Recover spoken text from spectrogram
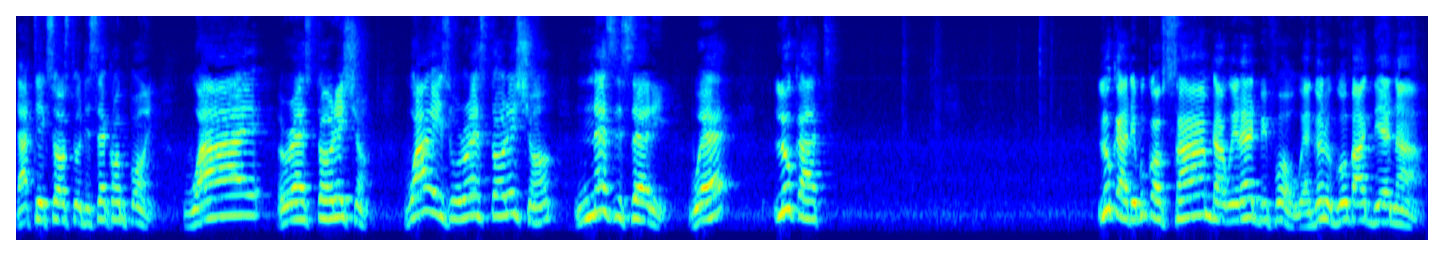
That takes us to the second point. Why restoration? Why is restoration necessary? Well, look at look at the book of Psalm that we read before. We're going to go back there now.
